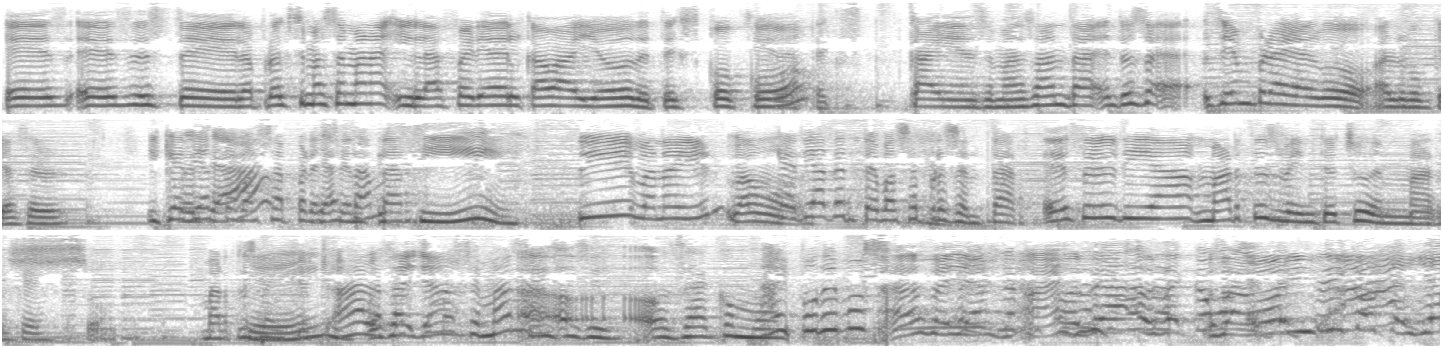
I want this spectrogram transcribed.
Es, es este la próxima semana y la Feria del Caballo de Texcoco Sí, de Tex- cae en Semana Santa. Entonces, siempre hay algo, algo que hacer. ¿y qué Pues día ya, te vas a presentar? Sí. Sí, van a ir, vamos. ¿Qué día te, te vas a presentar? Es el día martes 28 de marzo. Martes Ok. 28. Ah, la O sea, próxima ya. semana. Sí, sí, sí. O, o sea, como... Ay, podemos. Ah, o sea, ya. Ay, o sea, o sea, ¿cómo o sea, les hoy. explico que ya?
